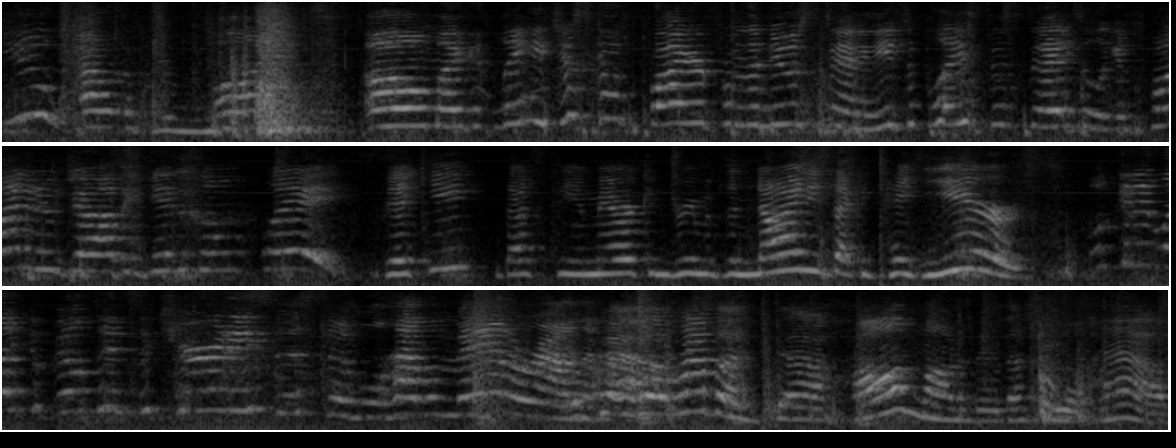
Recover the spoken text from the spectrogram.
You out of your mind? Oh my god, he just got fired from the newsstand. He needs a place to stay till he can find a new job and get his own place. Vicky, that's the American dream of the 90s that could take years. Look at it like a built-in security system. We'll have a man around Okay, the house. we'll have a uh, hall monitor. That's what we'll have.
